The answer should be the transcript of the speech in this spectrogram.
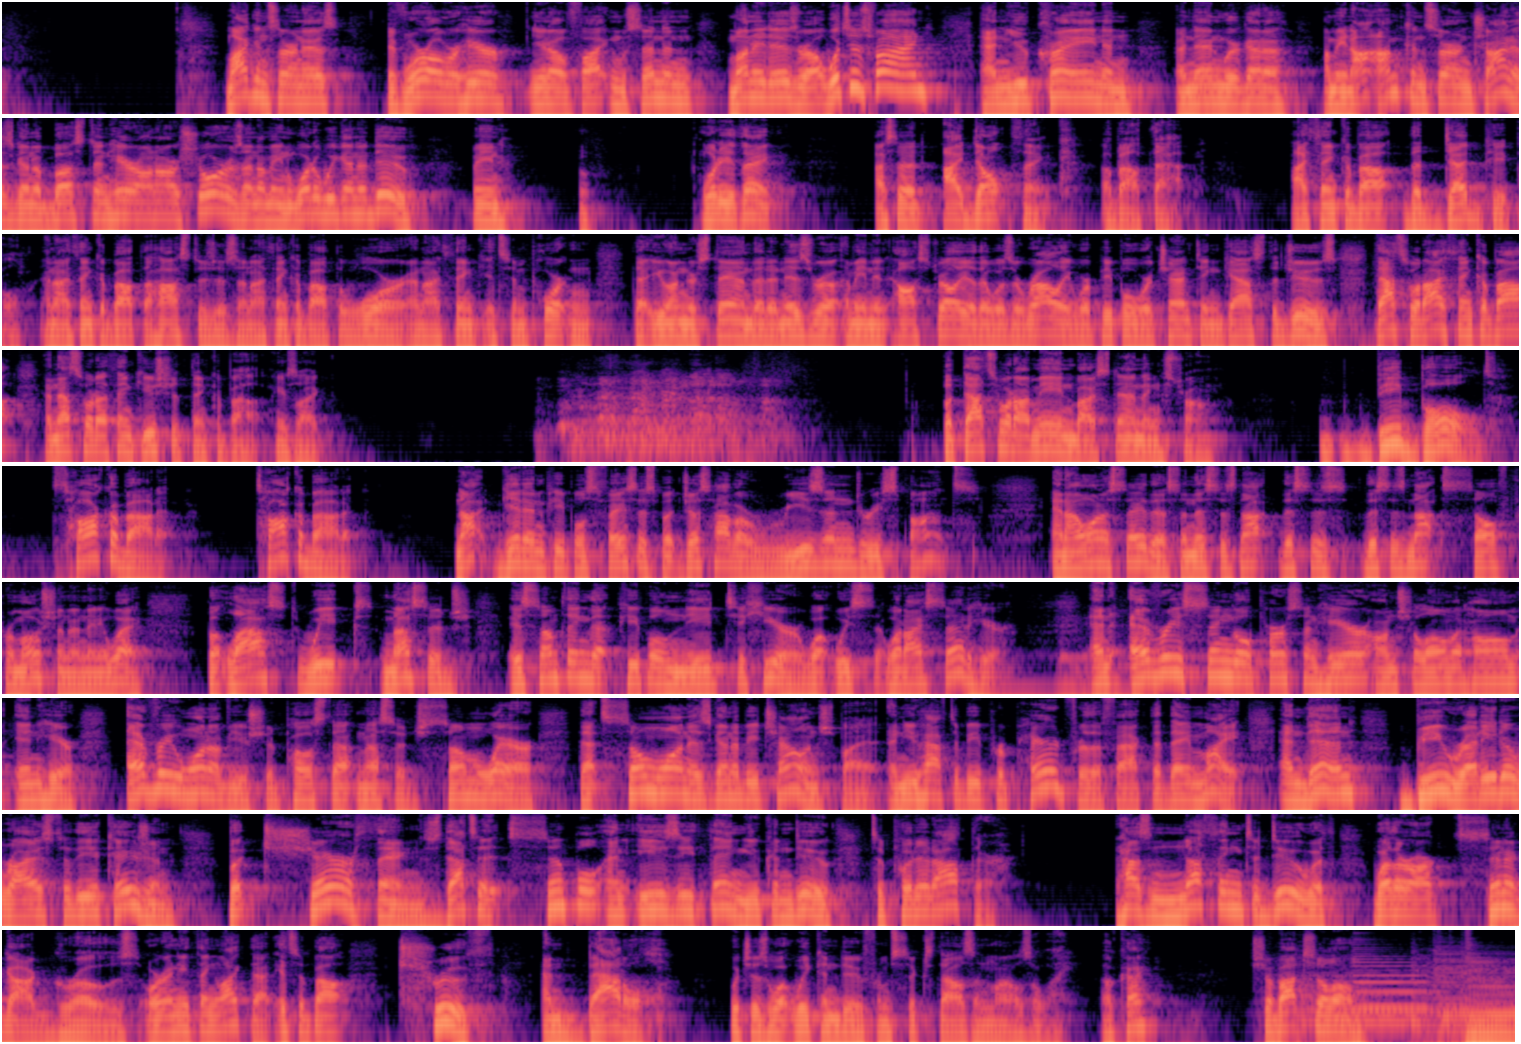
my concern is, if we're over here, you know, fighting, sending money to Israel, which is fine, and Ukraine, and, and then we're going to, I mean, I, am concerned China's going to bust in here on our shores, and I mean, what are we going to do? I mean, what do you think? I said, I don't think about that. I think about the dead people, and I think about the hostages, and I think about the war, and I think it's important that you understand that in Israel, I mean, in Australia, there was a rally where people were chanting, Gas the Jews. That's what I think about, and that's what I think you should think about. He's like, But that's what I mean by standing strong. Be bold. Talk about it. Talk about it not get in people's faces, but just have a reasoned response. And I want to say this, and this is not, this is, this is not self-promotion in any way, but last week's message is something that people need to hear, what, we, what I said here. And every single person here on Shalom at Home in here, Every one of you should post that message somewhere that someone is going to be challenged by it. And you have to be prepared for the fact that they might. And then be ready to rise to the occasion. But share things. That's a simple and easy thing you can do to put it out there. It has nothing to do with whether our synagogue grows or anything like that. It's about truth and battle which is what we can do from 6,000 miles away. Okay? Shabbat Shalom.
